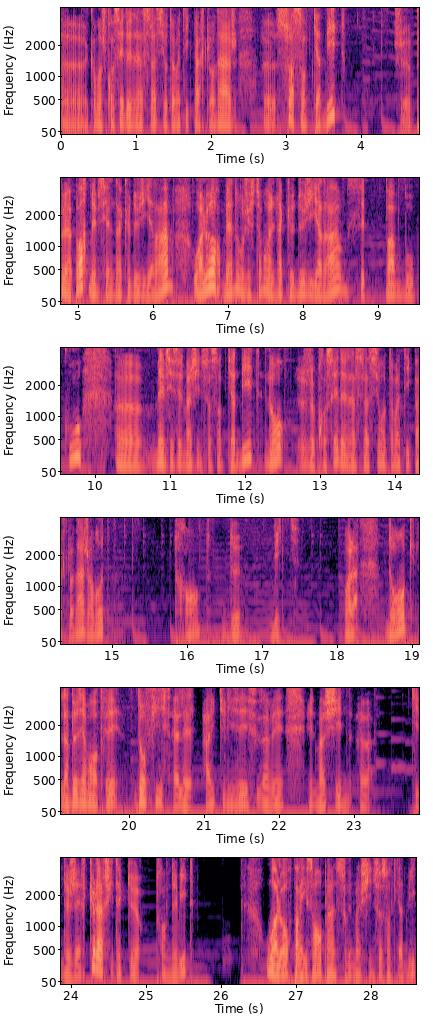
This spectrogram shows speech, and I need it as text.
euh, comment je procède à une installation automatique par clonage, 64 bits, peu importe, même si elle n'a que 2 Go de RAM, ou alors, ben non, justement, elle n'a que 2 Go de RAM, c'est pas beaucoup, euh, même si c'est une machine 64 bits, non, je procède à une installation automatique par clonage en mode 32 bits. Voilà, donc la deuxième entrée, d'office, elle est à utiliser si vous avez une machine euh, qui ne gère que l'architecture 32 bits, ou alors par exemple hein, sur une machine 64 bits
